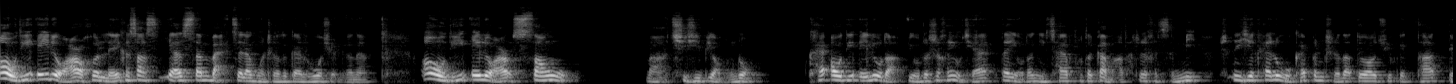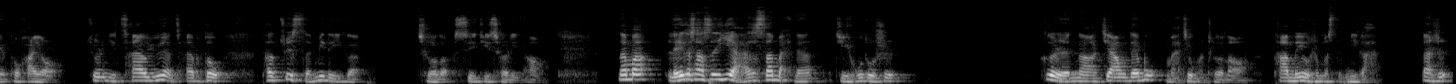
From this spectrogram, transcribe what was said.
奥迪 A6L 和雷克萨斯 ES 三百这两款车子该如何选择呢？奥迪 A6L 商务啊气息比较浓重，开奥迪 A6 的有的是很有钱，但有的你猜不出他干嘛，它是很神秘，是那些开路虎、开奔驰的都要去给他点头哈腰，就是你猜永远猜不透，它最神秘的一个车子 C 级车里啊。那么雷克萨斯 ES 三百呢，几乎都是个人呢家用代步买这款车的啊，它没有什么神秘感，但是。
